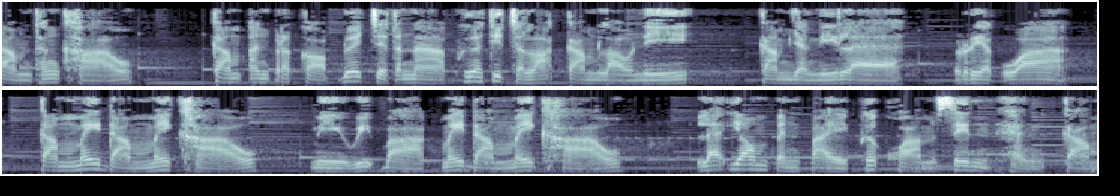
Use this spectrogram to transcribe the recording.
ดำทั้งขาว กรรมอันประกอบด้วยเจตนาเพื่อที่จะละกรรมเหล่านี้ กรรมอย่างนี้แล เรียกว่า กรรมไม่ดำไม่ขาว มีวิบากไม่ดำไม่ขาว และย่อมเป็นไปเพื่อความสิ้นแห่งกรรม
